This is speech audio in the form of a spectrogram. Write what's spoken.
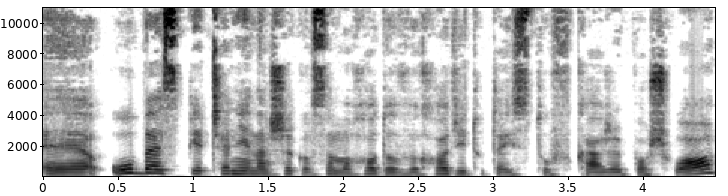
E, ubezpieczenie naszego samochodu wychodzi tutaj stówka, że poszło.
